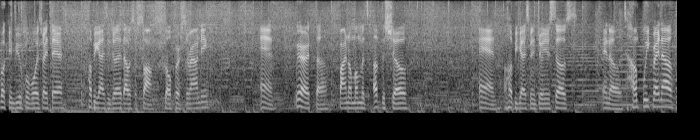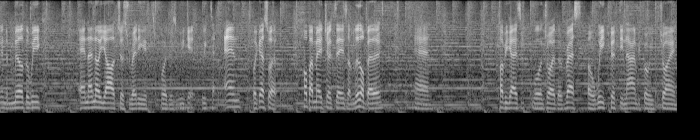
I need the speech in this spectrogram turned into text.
fucking beautiful voice right there. Hope you guys enjoyed it. That was her song, Sulfur Surrounding. And we are at the final moments of the show. And I hope you guys been enjoying yourselves. You know, it's hump week right now. We're in the middle of the week. And I know y'all just ready for this week, week to end. But guess what? Hope I made your days a little better. And hope you guys will enjoy the rest of week 59 before we join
